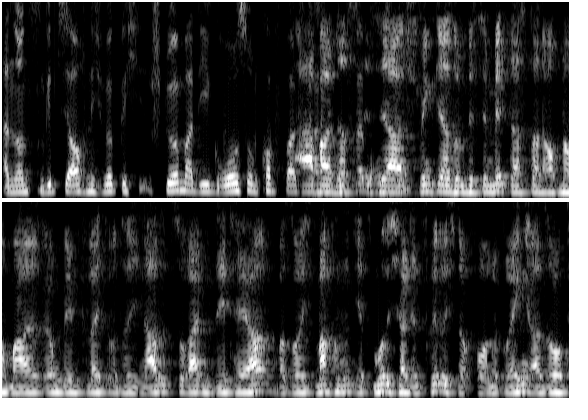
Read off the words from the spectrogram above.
Ansonsten gibt's ja auch nicht wirklich Stürmer, die groß und Kopfball Aber das ist ja, schwingt ja so ein bisschen mit, das dann auch nochmal irgendwem vielleicht unter die Nase zu reiben. Seht her, was soll ich machen? Jetzt muss ich halt den Friedrich nach vorne bringen. Also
